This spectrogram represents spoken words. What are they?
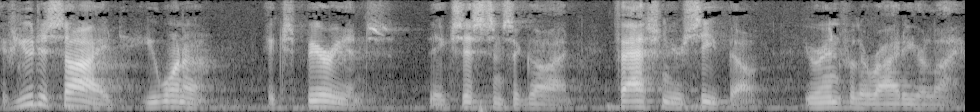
if you decide you want to experience the existence of God, fasten your seatbelt. You're in for the ride of your life.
